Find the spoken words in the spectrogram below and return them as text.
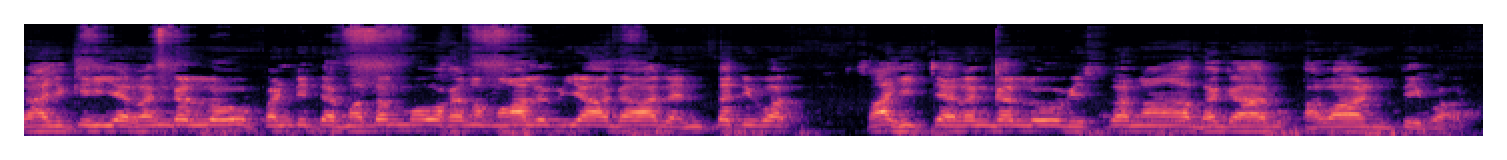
రాజకీయ రంగంలో పండిత మదన్మోహన మాలవ్య గారు ఎంతటి వారు సాహిత్య రంగంలో విశ్వనాథ గారు అలాంటి వారు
